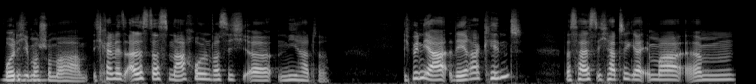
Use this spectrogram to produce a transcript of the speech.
Wollte ich immer schon mal haben. Ich kann jetzt alles das nachholen, was ich äh, nie hatte. Ich bin ja Lehrerkind. Das heißt, ich hatte ja immer, ähm,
